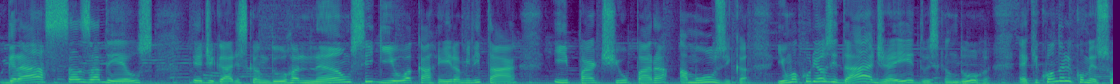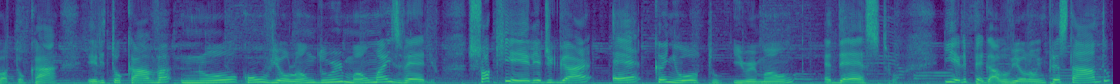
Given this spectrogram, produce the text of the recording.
graças a Deus, Edgar Escandurra não seguiu a carreira militar e partiu para a música. E uma curiosidade aí do Escandurra é que quando ele começou a tocar, ele tocava no com o violão do irmão mais velho. Só que ele, Edgar, é canhoto e o irmão é destro. E ele pegava o violão emprestado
